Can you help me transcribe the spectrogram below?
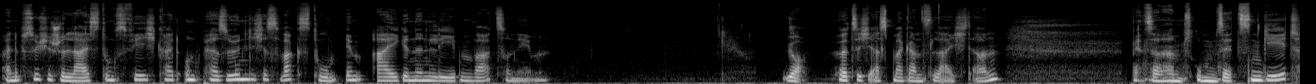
eine psychische Leistungsfähigkeit und persönliches Wachstum im eigenen Leben wahrzunehmen. Ja, hört sich erstmal ganz leicht an. Wenn es dann ums Umsetzen geht,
